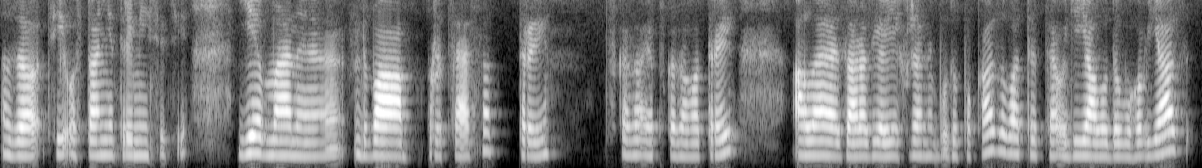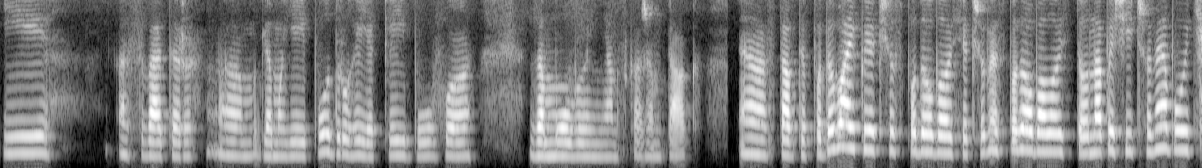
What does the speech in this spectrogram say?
за ці останні три місяці. Є в мене два процеси, три, я б сказала три, але зараз я їх вже не буду показувати. Це одіяло довгов'яз і светр ем, для моєї подруги, який був е, замовленням, скажімо так. Е, Ставте вподобайку, якщо сподобалось. Якщо не сподобалось, то напишіть що-небудь.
